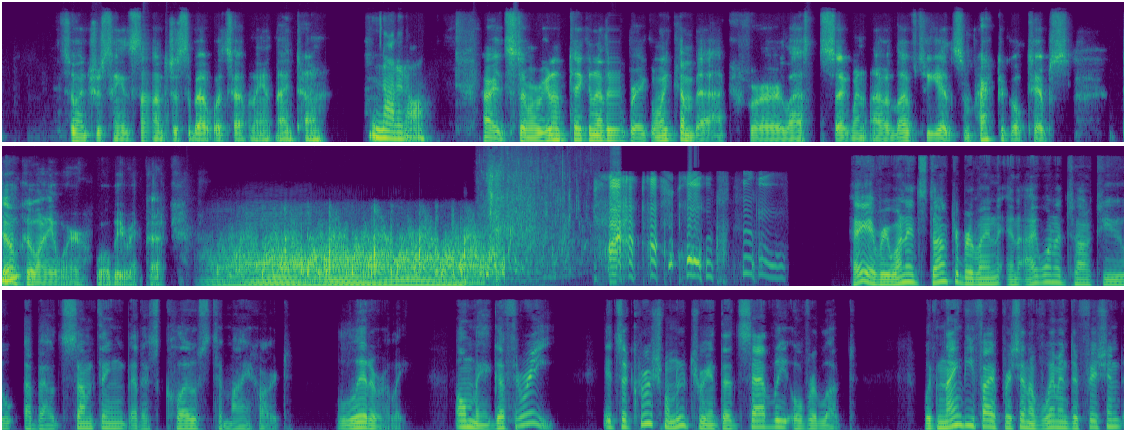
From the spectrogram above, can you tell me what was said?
So interesting. It's not just about what's happening at nighttime. Not at all. All right, so we're going to take another break. When we come back for our last segment, I would love to get some practical tips. Don't mm-hmm. go anywhere. We'll be right back. Hey everyone, it's Dr. Berlin, and I want to talk to you about something that is close to my heart. Literally, omega 3. It's a crucial nutrient that's sadly overlooked. With 95% of women deficient,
